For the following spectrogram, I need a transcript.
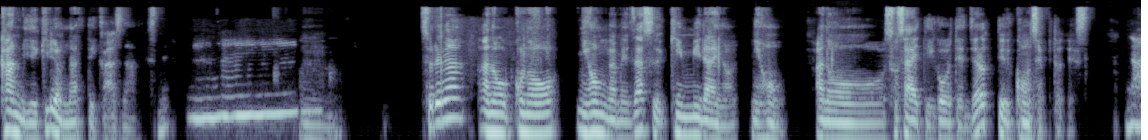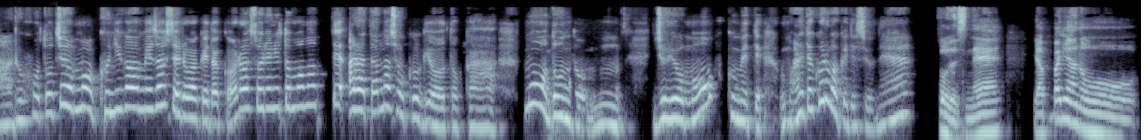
管理できるようになっていくはずなんですね。うん、それが、あの、この日本が目指す近未来の日本、あの、ソサエティ5.0っていうコンセプトです。なるほど。じゃあまあ国が目指してるわけだから、それに伴って新たな職業とかもどんどん、うん、需要も含めて生まれてくるわけですよね。そうですね。やっぱりあの、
